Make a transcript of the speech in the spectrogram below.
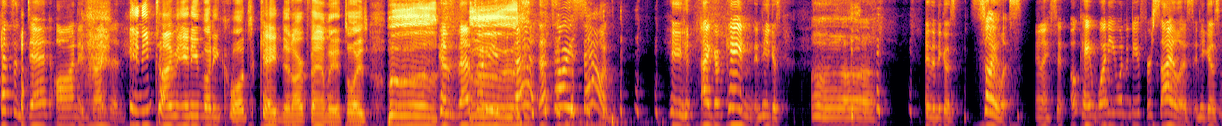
That's a dead on impression. anytime anybody quotes Caden in our family, it's always. Because that's what he said. That's how he sounds. He, I go, Caden, and he goes, uh. And then he goes, Silas. And I said, okay, what do you want to do for Silas? And he goes,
